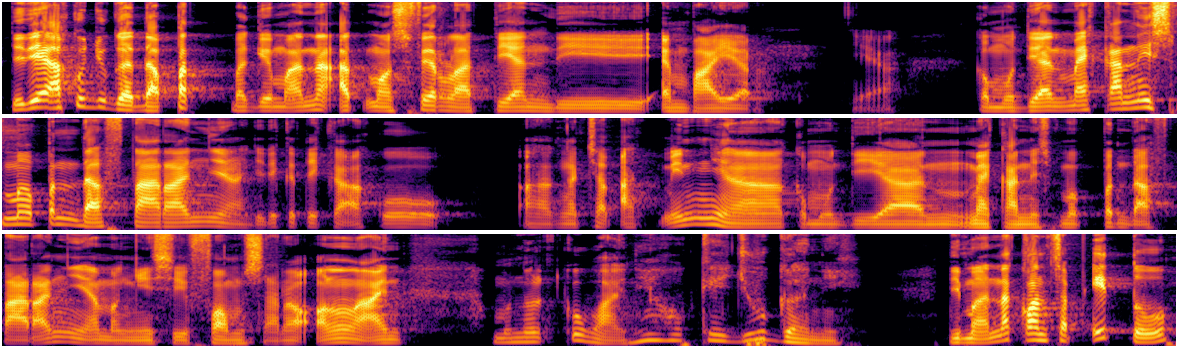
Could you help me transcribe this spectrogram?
Jadi aku juga dapat bagaimana atmosfer latihan di Empire ya Kemudian mekanisme pendaftarannya. Jadi ketika aku uh, ngecat adminnya, kemudian mekanisme pendaftarannya mengisi form secara online, menurutku wah ini oke okay juga nih. Di mana konsep itu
